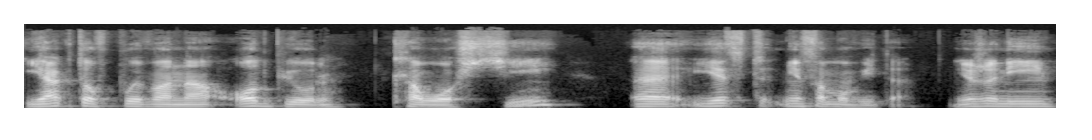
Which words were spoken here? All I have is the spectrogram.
jak to wpływa na odbiór całości, e, jest niesamowite. Jeżeli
